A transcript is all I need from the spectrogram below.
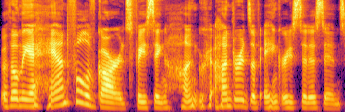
With only a handful of guards facing hundreds of angry citizens,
